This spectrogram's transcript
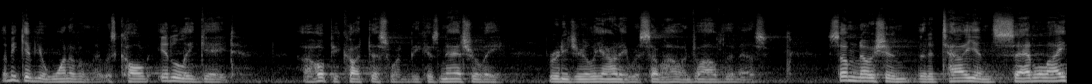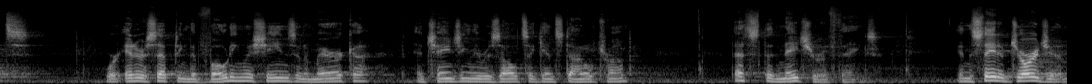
Let me give you one of them. It was called Italy Gate. I hope you caught this one because naturally Rudy Giuliani was somehow involved in this. Some notion that Italian satellites were intercepting the voting machines in America and changing the results against Donald Trump. That's the nature of things. In the state of Georgia,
